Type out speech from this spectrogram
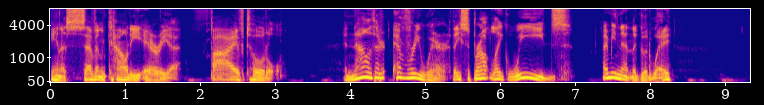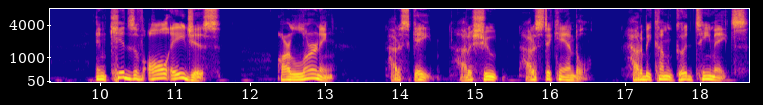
in a seven county area, five total. And now they're everywhere. They sprout like weeds. I mean that in a good way. And kids of all ages are learning how to skate, how to shoot, how to stick handle, how to become good teammates,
